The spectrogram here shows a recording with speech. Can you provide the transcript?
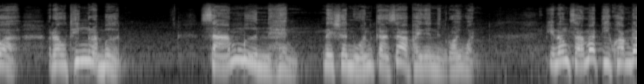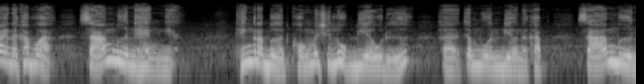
ว่าเราทิ้งระเบิดสามหมื่นแห่งในฉนวนกาซาภายในหนึ่งร้อยวัน พี่น้องสามารถตีความได้นะครับว่าสามหมื่นแห่งเนี่ยทิ้งระเบิดคงไม่ใช่ลูกเดียวหรืออจำนวนเดียวนะครับสามหมื่น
